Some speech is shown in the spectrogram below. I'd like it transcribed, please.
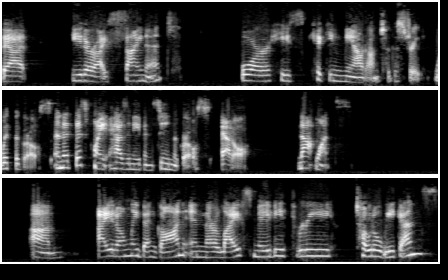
that either I sign it or he's kicking me out onto the street with the girls. And at this point, hasn't even seen the girls at all, not once. Um, I had only been gone in their lives maybe three total weekends,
